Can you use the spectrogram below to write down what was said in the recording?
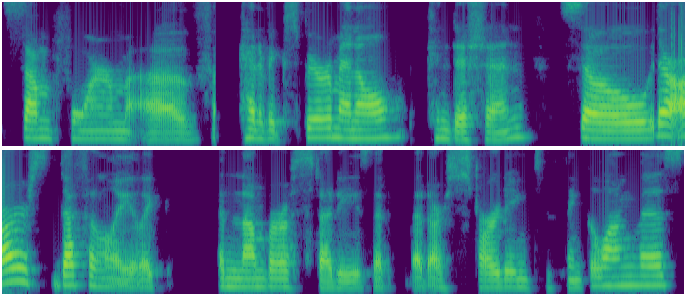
some form of kind of experimental condition. So there are definitely like a number of studies that, that are starting to think along this.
